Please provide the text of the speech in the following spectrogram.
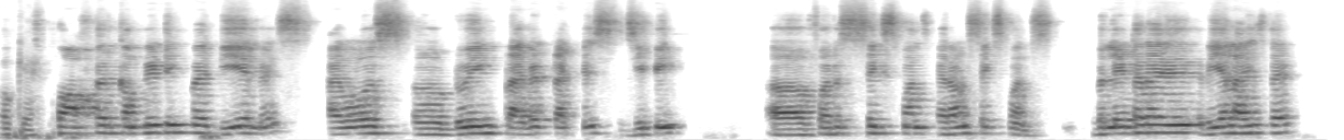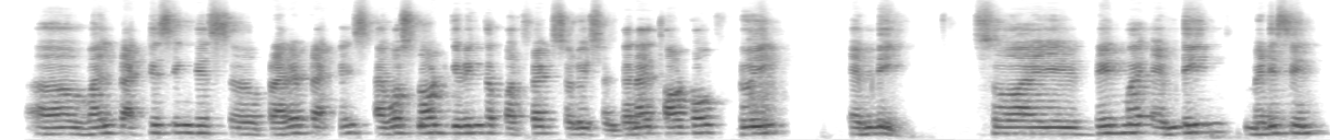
Okay. So after completing my BAMS, I was uh, doing private practice GP uh, for six months, around six months. But later I realized that uh, while practicing this uh, private practice, I was not giving the perfect solution. Then I thought of doing MD. So I did my MD in medicine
